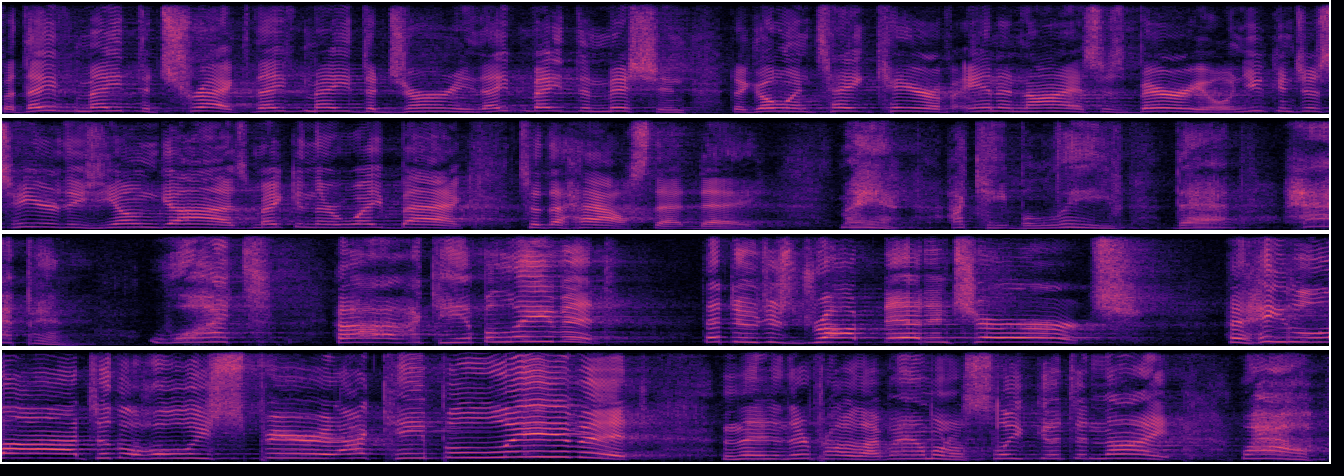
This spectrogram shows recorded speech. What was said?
But they've made the trek, they've made the journey, they've made the mission to go and take care of Ananias' burial. And you can just hear these young guys making their way back to the house that day. Man, I can't believe that happened. What? I can't believe it. That dude just dropped dead in church. He lied to the Holy Spirit. I can't believe it. And they're probably like, man, I'm going to sleep good tonight. Wow,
